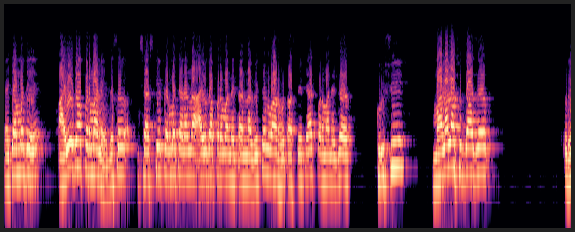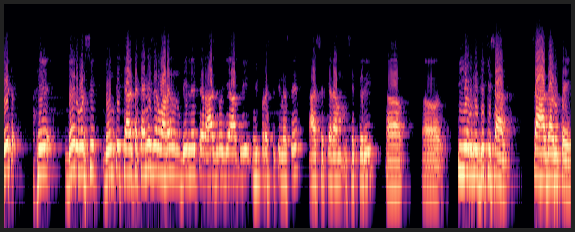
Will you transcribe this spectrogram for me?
याच्यामध्ये आयोगाप्रमाणे जसं शासकीय कर्मचाऱ्यांना आयोगाप्रमाणे त्यांना वेतन वाढ होत असते त्याचप्रमाणे जर कृषी मालाला सुद्धा जर रेट हे दरवर्षी दोन ते चार टक्क्याने जर वाढवून दिले तर आज रोजी आपली ही परिस्थिती नसते. आज शेतकऱ्या शेतकरी पीएम निधी किसान सहा हजार रुपये.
